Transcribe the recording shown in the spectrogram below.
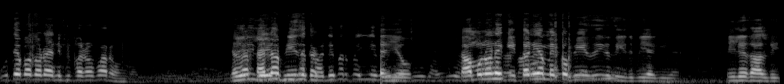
ਉੱਤੇ ਬਾਅਦ ਤੁਹਾਡਾ ਐਨਪੀ ਭਰੋ ਭਰੂੰਗਾ ਜਦੋਂ ਪਹਿਲਾਂ ਫੀਸ ਤੁਹਾਡੇ ਪਰ ਪਈ ਹੈ ਜੀ ਕੰਮ ਉਹਨਾਂ ਨੇ ਕੀਤਾ ਨਹੀਂ ਆ ਮੇਰੇ ਕੋਲ ਫੀਸ ਦੀ ਰਸੀਦ ਵੀ ਹੈਗੀ ਹੈ ਪਿਛਲੇ ਸਾਲ ਦੀ।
